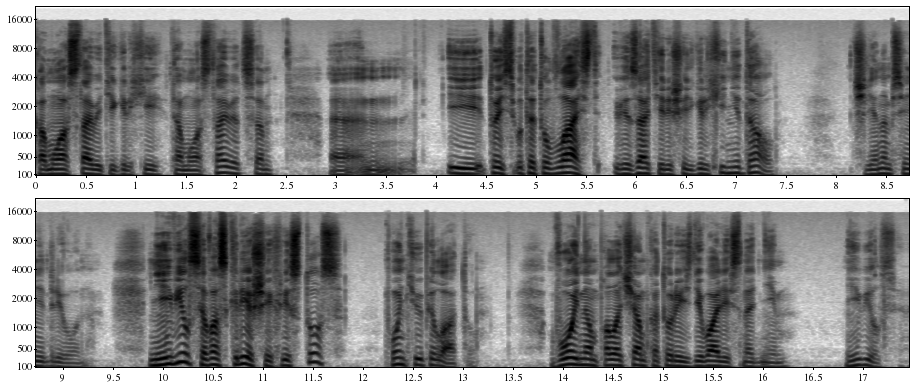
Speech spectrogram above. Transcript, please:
кому оставите грехи, тому оставятся. Э, и, то есть, вот эту власть вязать и решить грехи не дал членам Синедриона не явился воскресший Христос Понтию Пилату, воинам-палачам, которые издевались над ним, не явился,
